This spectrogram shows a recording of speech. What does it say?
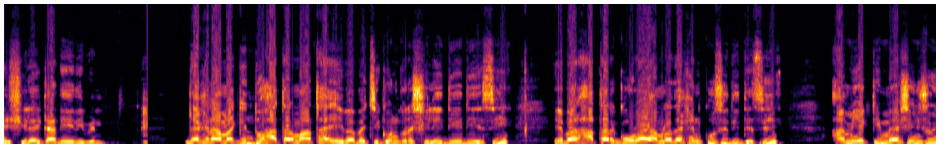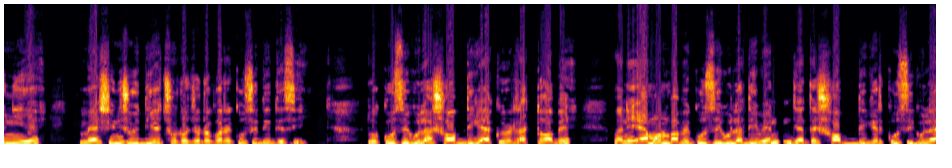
এই সেলাইটা দিয়ে দিবেন। দেখেন আমরা কিন্তু হাতার মাথায় এইভাবে চিকন করে সেলাই দিয়ে দিয়েছি। এবার হাতার গোড়ায় আমরা দেখেন কুচি দিতেছি। আমি একটি মেশিন সুই নিয়ে মেশিন সুই দিয়ে ছোট ছোট করে কুচি দিতেছি। তো কুচিগুলা সব দিকে অ্যাকুরেট রাখতে হবে। মানে এমনভাবে কুচিগুলা দিবেন যাতে সব দিকের কুচিগুলা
